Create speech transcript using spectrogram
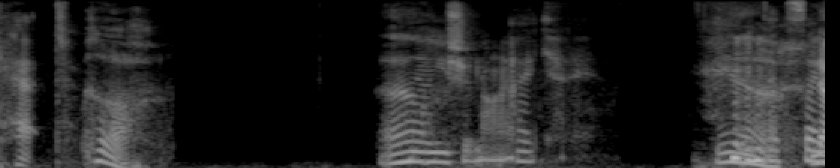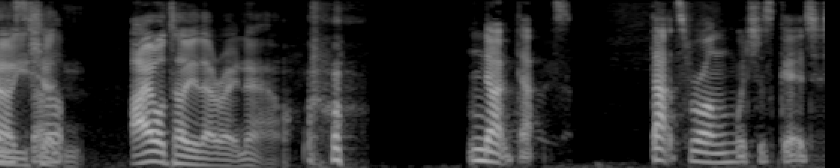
pet? Ugh. No, you should not. Okay. Yeah. That's so no, you up. shouldn't. I will tell you that right now. No, that's that's wrong, which is good.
